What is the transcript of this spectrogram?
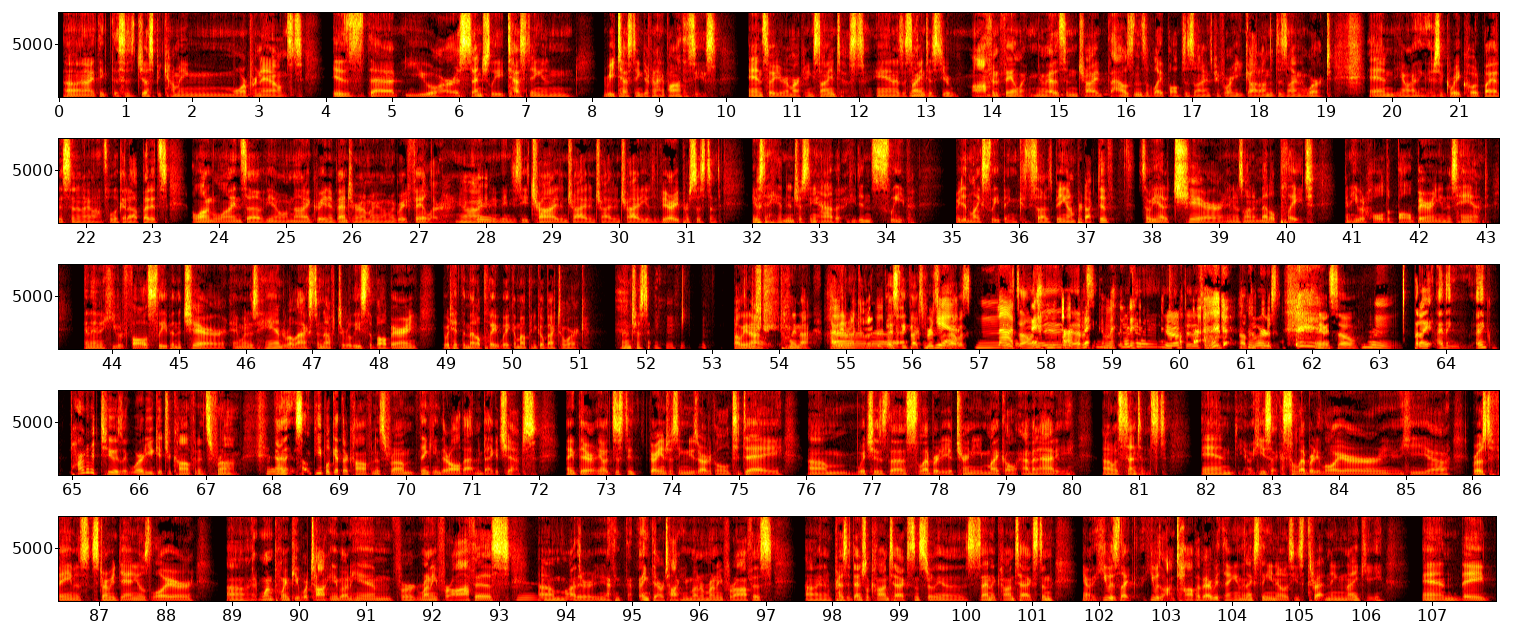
uh, and I think this is just becoming more pronounced, is that you are essentially testing and retesting different hypotheses. And so you're a marketing scientist. And as a scientist, you're often failing. You know, Edison tried thousands of light bulb designs before he got on the design that worked. And, you know, I think there's a great quote by Edison, and I'll have to look it up, but it's along the lines of, you know, I'm not a great inventor, I'm a, I'm a great failure. You know. I, he tried and tried and tried and tried. He was very persistent. He, was, he had an interesting habit. He didn't sleep. He didn't like sleeping because he saw it as being unproductive. So he had a chair and it was on a metal plate, and he would hold a ball bearing in his hand. And then he would fall asleep in the chair. And when his hand relaxed enough to release the ball bearing, it would hit the metal plate, wake him up, and go back to work. Interesting. Probably not. Probably not. Highly uh, recommended by sleep experts. Yeah, that was not, yeah, not recommended. Okay. Yeah, not the worst. Anyway, so, hmm. but I, I think, I think part of it too is like, where do you get your confidence from? Mm-hmm. some people get their confidence from thinking they're all that in a bag of chips. Like they're, you know, just a very interesting news article today, um, which is the celebrity attorney Michael Avenatti uh, was sentenced. And you know he's like a celebrity lawyer. He uh, rose to fame as Stormy Daniels' lawyer. Uh, at one point, people were talking about him for running for office. Mm. Um, either you know, I think I think they were talking about him running for office uh, in a presidential context and certainly a Senate context. And you know, he was like he was on top of everything. And the next thing you know is he's threatening Nike, and they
